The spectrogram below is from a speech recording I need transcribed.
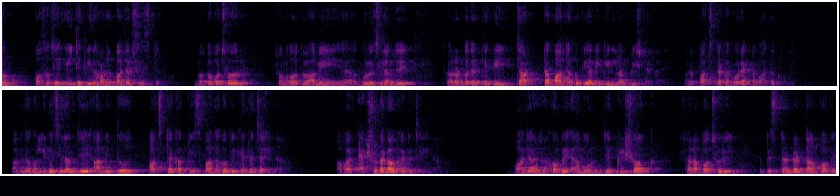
এখন কথা হচ্ছে এইটা কী ধরনের বাজার সিস্টেম গত বছর সম্ভবত আমি বলেছিলাম যে কারণ বাজার থেকেই চারটা বাঁধাকপি আমি কিনলাম বিশ টাকায় মানে পাঁচ টাকা করে একটা বাঁধাকপি। আমি তখন লিখেছিলাম যে আমি তো পাঁচ টাকা পিস বাঁধাকপি খেতে চাই না, আবার একশো টাকাও খেতে চাই না। বাজার হবে এমন যে কৃষক সারা বছরই একটা স্ট্যান্ডার্ড দাম পাবে,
